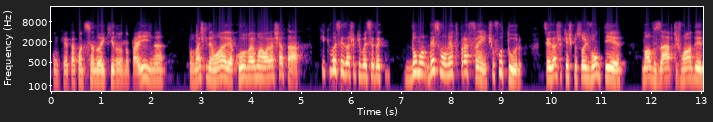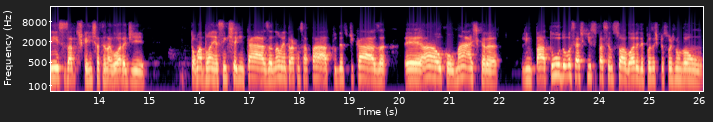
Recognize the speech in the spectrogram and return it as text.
com o que está acontecendo aqui no, no país, né? Por mais que demore, a curva vai uma hora achatar. O que, que vocês acham que vai ser daqui, do, desse momento para frente, o futuro? Vocês acham que as pessoas vão ter novos hábitos, vão aderir a esses hábitos que a gente está tendo agora de tomar banho assim que chega em casa, não entrar com sapato dentro de casa, é, álcool, máscara, limpar tudo? Ou você acha que isso está sendo só agora e depois as pessoas não vão,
